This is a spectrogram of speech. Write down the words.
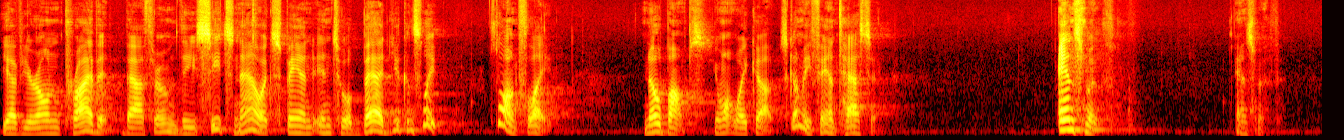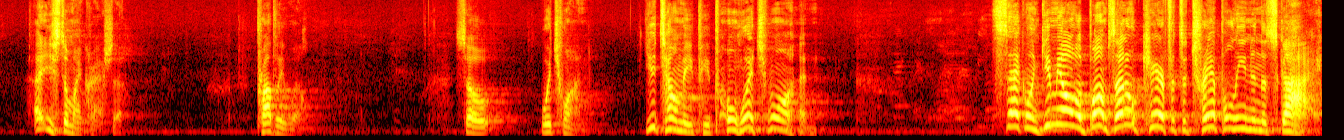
You have your own private bathroom. The seats now expand into a bed. You can sleep. It's a long flight. No bumps. You won't wake up. It's going to be fantastic. And smooth. And smooth. Uh, you still might crash, though. Probably will. So, which one? You tell me, people, which one? Second one, give me all the bumps. I don't care if it's a trampoline in the sky.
